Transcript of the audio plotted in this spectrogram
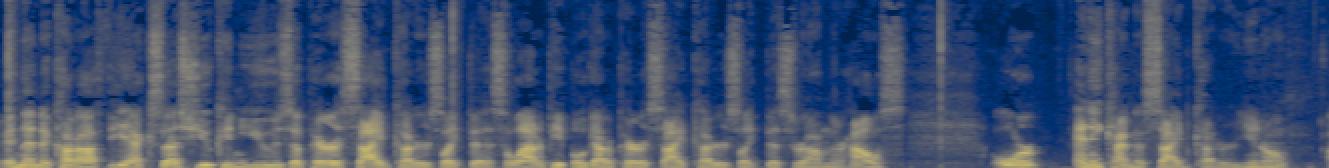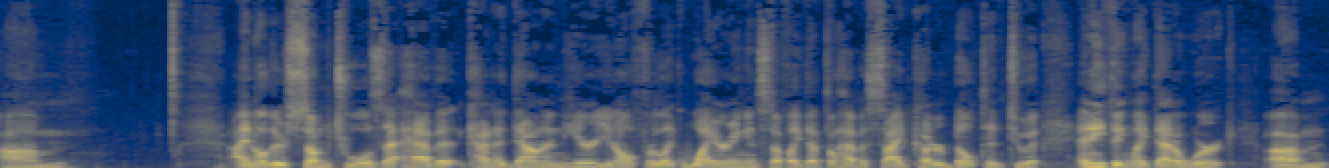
And then to cut off the excess, you can use a pair of side cutters like this. A lot of people got a pair of side cutters like this around their house or any kind of side cutter, you know. Um, I know there's some tools that have it kind of down in here, you know, for like wiring and stuff like that. They'll have a side cutter built into it. Anything like that'll work. Um,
